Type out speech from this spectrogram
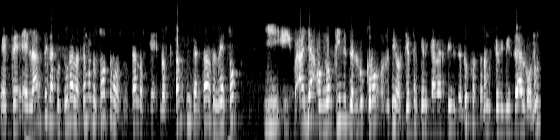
este, el arte y la cultura la hacemos nosotros, o sea, los que, los que estamos interesados en eso, y, y haya o no fines de lucro, digo, siempre tiene que haber fines de lucro, tenemos que vivir de algo, ¿no?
